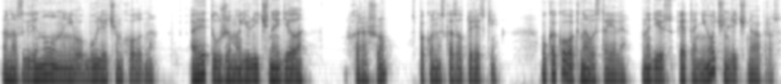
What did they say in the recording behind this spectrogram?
Она взглянула на него более чем холодно. «А это уже мое личное дело». «Хорошо», — спокойно сказал Турецкий. «У какого окна вы стояли? Надеюсь, это не очень личный вопрос».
